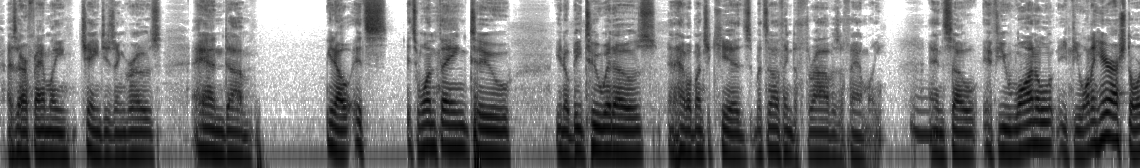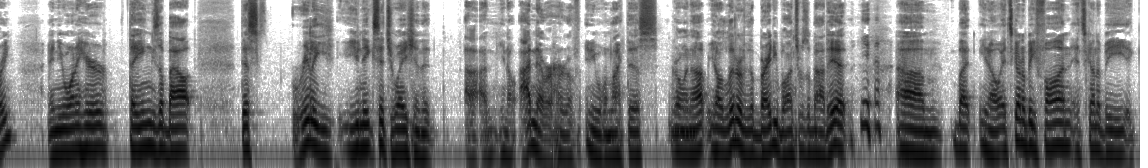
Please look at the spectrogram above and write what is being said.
as our family changes and grows. And um, you know, it's it's one thing to you know be two widows and have a bunch of kids, but it's another thing to thrive as a family. Mm-hmm. And so, if you want to, if you want to hear our story, and you want to hear things about this really unique situation that. Uh, you know, I'd never heard of anyone like this growing up. You know, literally the Brady Bunch was about it. Yeah. Um, but you know, it's going to be fun. It's going to be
